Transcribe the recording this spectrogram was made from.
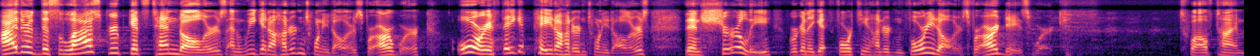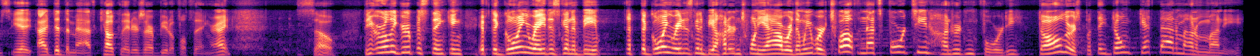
Either this last group gets $10 and we get $120 for our work, or if they get paid $120, then surely we're going to get $1,440 for our day's work. 12 times. Yeah, I did the math. Calculators are a beautiful thing, right? So, the early group is thinking if the going rate is going to be if the going rate is going to be 120 hour, then we work 12, and that's $1,440. But they don't get that amount of money.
